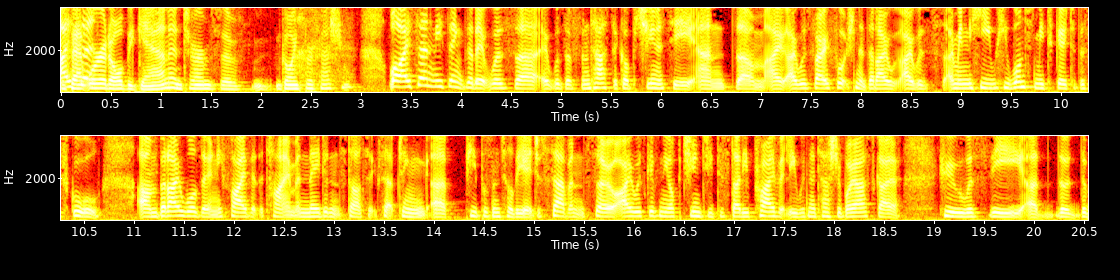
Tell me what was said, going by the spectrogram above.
Is I that where it all began in terms of going professional? Well, I certainly think that it was uh, it was a fantastic opportunity, and um, I, I, was very fortunate that I, I, was. I mean, he he wanted me to go to the school, um, but I was only five at the time, and they didn't start accepting uh, pupils until the age of seven. So I was given the opportunity to study privately with Natasha Boyarskaya, who was the, uh, the the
